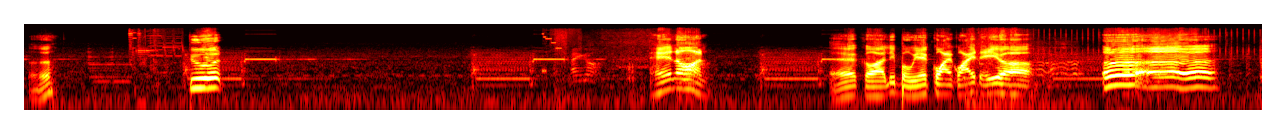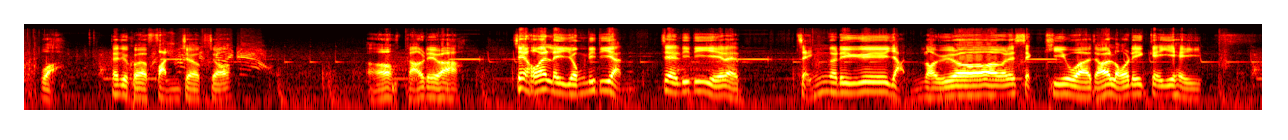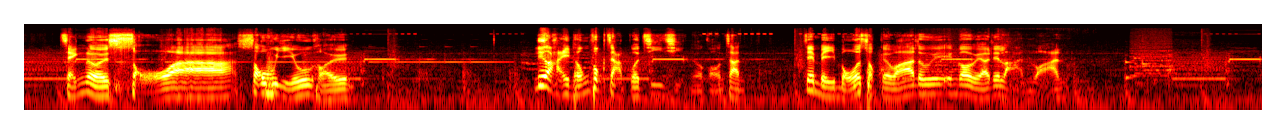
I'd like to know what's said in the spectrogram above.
嗯，good，hang on，诶，佢话呢部嘢怪怪地啊，啊啊啊！哇！跟住佢就瞓着咗。好，搞掂啊！即係可以利用呢啲人，即係呢啲嘢嚟整嗰啲人類咯，嗰啲食 Q 啊，就可以攞啲機器整到佢傻啊，騷擾佢。呢個系統複雜過之前喎，講真，即係未摸熟嘅話，都應該會有啲難玩。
